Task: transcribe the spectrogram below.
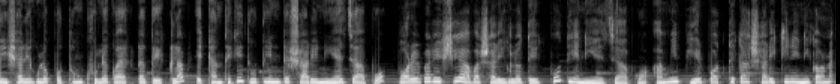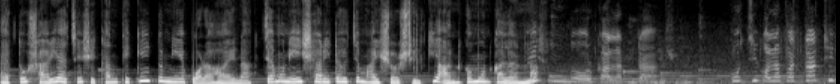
এই শাড়িগুলো প্রথম খুলে কয়েকটা দেখলাম। এখান থেকেই দু তিনটে শাড়ি নিয়ে যাব। পরের বার এসে আবার শাড়িগুলো দেখব দিয়ে নিয়ে যাব। আমি বিয়ের পর থেকে আর শাড়ি কিনিনি কারণ এত শাড়ি আছে সেখান থেকেই তো নিয়ে পরা হয় না। যেমন এই শাড়িটা হচ্ছে মাইশর সিল্ক কি আনকমন কালার না? সুন্দর কালারটা কচি কলা পাতা ঠিক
